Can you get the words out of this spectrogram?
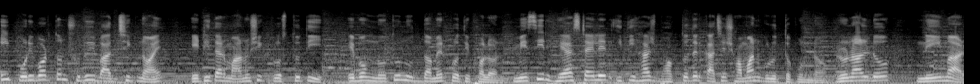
এই পরিবর্তন শুধুই বাহ্যিক নয় এটি তার মানসিক প্রস্তুতি এবং নতুন উদ্যমের প্রতিফলন। মেসির হেয়ারস্টাইলের ইতিহাস ভক্তদের কাছে সমান গুরুত্বপূর্ণ। রোনাল্ডো নেইমার,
